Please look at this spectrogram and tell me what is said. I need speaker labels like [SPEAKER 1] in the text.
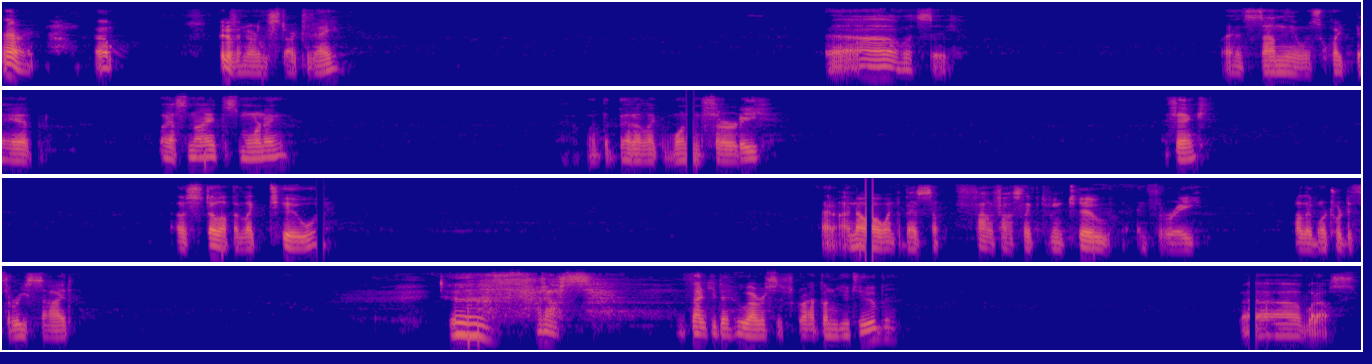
[SPEAKER 1] All right. Well, bit of an early start today. Uh, let's see. My insomnia was quite bad last night, this morning. Went to bed at like 1.30, I think. I was still up at like 2. I, know I went to bed, finally fell asleep between 2 and 3. Probably more toward the 3 side. Uh, what else? Thank you to whoever subscribed on YouTube. Uh, what else?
